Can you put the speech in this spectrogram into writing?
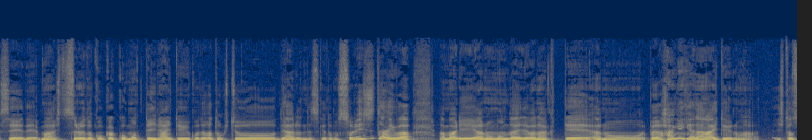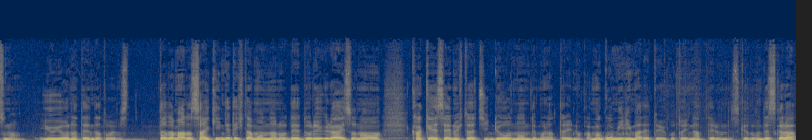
性で、まあ、ステロイド効果を持っていないということが特徴であるんですけどもそれ自体はあまりあの問題ではなくてあのやっぱり反撃が長いというのが一つの有用な点だと思います。ただまだ最近出てきたもんなのでどれぐらいその家系生の人たちに量を飲んでもらったらいいのか、まあ、5ミリまでということになってるんですけども。ですから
